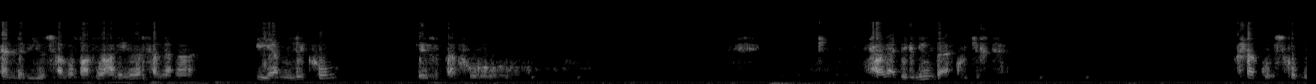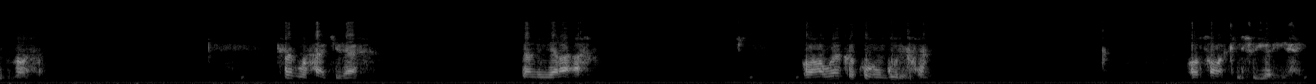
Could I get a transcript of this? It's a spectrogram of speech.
annabiyu sala allahu alayhi wasalama yamliku irbahu xoogaa digniin baa ku jirta raggu isku mid maaha rag waxaa jira dhalinyaro ah oo haweenka ku hunguri xun oo sabarkiisu yar yahay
